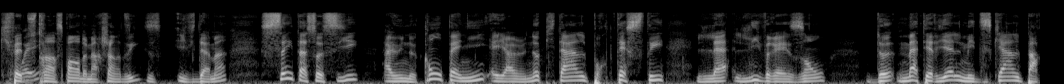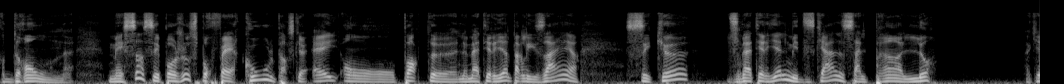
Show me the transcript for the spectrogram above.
qui fait du transport de marchandises, évidemment, s'est associée à une compagnie et à un hôpital pour tester la livraison de matériel médical par drone. Mais ça, c'est pas juste pour faire cool parce que, hey, on porte euh, le matériel par les airs. C'est que du matériel médical, ça le prend là. OK?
